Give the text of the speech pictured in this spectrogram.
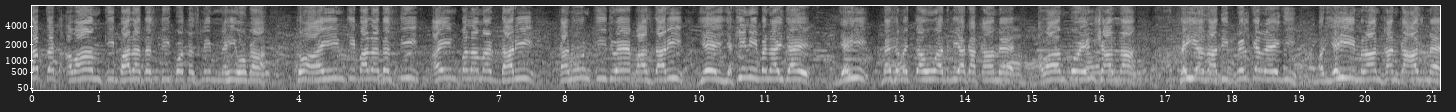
तब तक आवाम की बालादस्ती को तस्लीम नहीं होगा। तो आइन की बालादस्ती आइन पलामदारी कानून की जो है पासदारी, ये यकीनी बनाई जाए, यही मैं समझता हूँ अदलिया का काम है। आवाम को इन सही आज़ादी मिलकर रहेगी और यही इमरान खान का आज़म है।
